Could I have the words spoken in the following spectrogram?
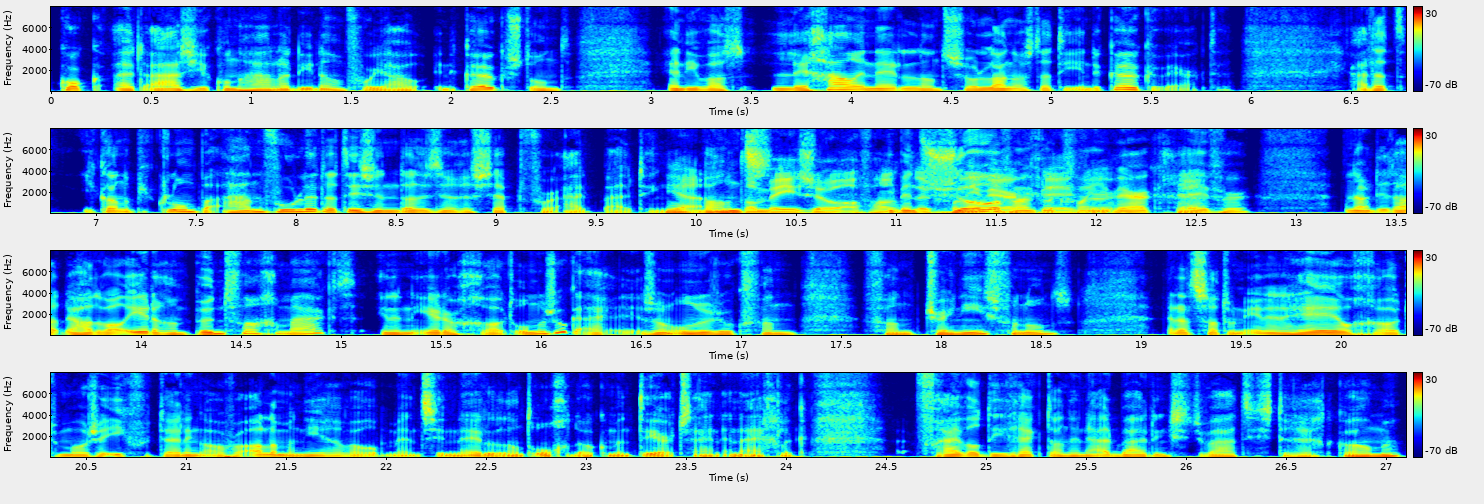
kok uit Azië kon halen die dan voor jou in de keuken stond. En die was legaal in Nederland zolang als dat hij in de keuken werkte. Ja, dat, je kan op je klompen aanvoelen. Dat is een, dat is een recept voor uitbuiting. Ja, want dan ben je zo afhankelijk, je bent zo van, afhankelijk van je werkgever. Ja. Nou, dit, daar hadden we al eerder een punt van gemaakt. In een eerder groot onderzoek. Zo'n onderzoek van, van trainees van ons. En dat zat toen in een heel grote mozaïekvertelling over alle manieren waarop mensen in Nederland ongedocumenteerd zijn. En eigenlijk vrijwel direct dan in uitbuitingssituaties terechtkomen.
